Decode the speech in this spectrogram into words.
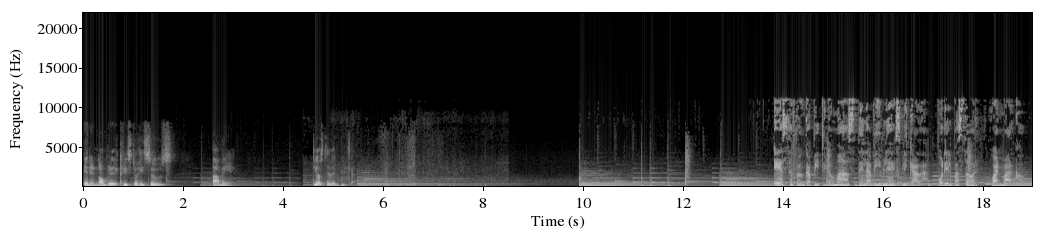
En el nombre de Cristo Jesús, Amén. Dios te bendiga. Este fue un capítulo más de la Biblia explicada por el pastor Juan Marco.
